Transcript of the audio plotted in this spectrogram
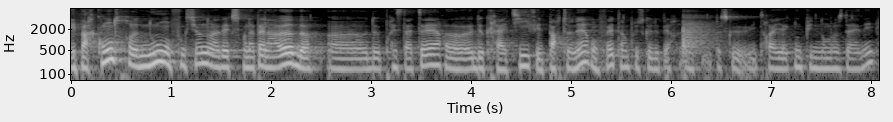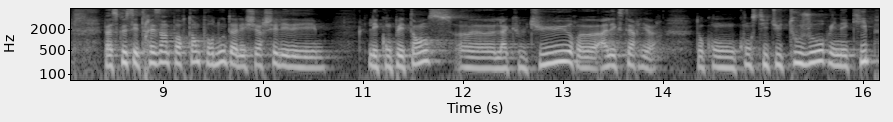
Et par contre, nous on fonctionne avec ce qu'on appelle un hub de prestataires, de créatifs et de partenaires en fait, hein, plus que de parce qu'ils travaillent avec nous depuis de nombreuses années, parce que c'est très important pour nous d'aller chercher les les compétences, euh, la culture euh, à l'extérieur. Donc on constitue toujours une équipe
